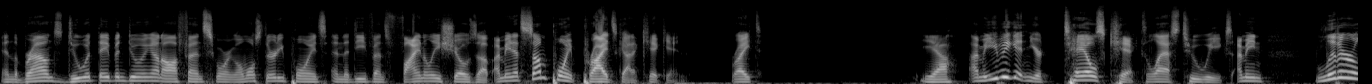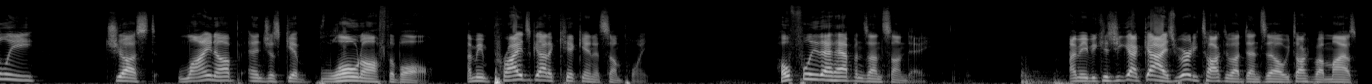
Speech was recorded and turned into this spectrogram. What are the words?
and the Browns do what they've been doing on offense, scoring almost 30 points, and the defense finally shows up. I mean, at some point, pride's got to kick in, right? yeah, I mean, you've been getting your tails kicked the last two weeks. I mean, literally, just line up and just get blown off the ball. I mean, pride's got to kick in at some point. Hopefully, that happens on Sunday. I mean, because you got guys, we already talked about Denzel, we talked about Myles.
